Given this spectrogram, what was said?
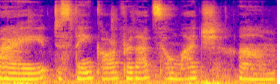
I just thank God for that so much. Um,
